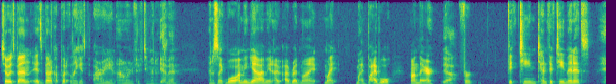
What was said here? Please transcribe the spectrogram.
so it's been it's been a cou- but like it's already an hour and fifty minutes. Yeah, man. And it's like, well, I mean, yeah, I mean, I, I read my my my Bible on there Yeah. for 15 10 15 minutes Yeah.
